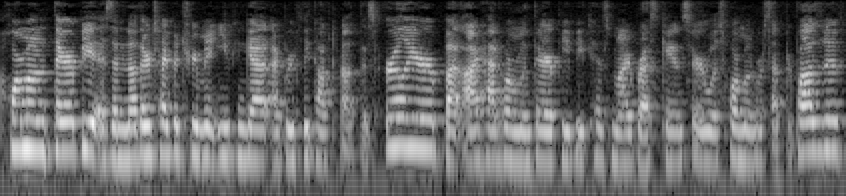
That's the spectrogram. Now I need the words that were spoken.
Hormone therapy is another type of treatment you can get. I briefly talked about this earlier, but I had hormone therapy because my breast cancer was hormone receptor positive,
